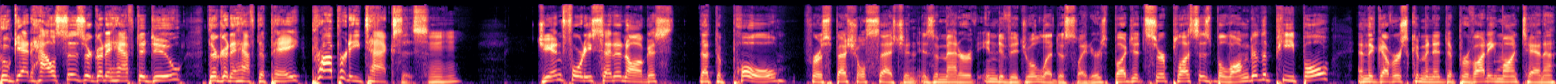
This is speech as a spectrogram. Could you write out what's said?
who get houses, are going to have to do? They're going to have to pay property taxes. Mm-hmm. Gianforte said in August that the poll for a special session is a matter of individual legislators. Budget surpluses belong to the people, and the governor's committed to providing Montana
